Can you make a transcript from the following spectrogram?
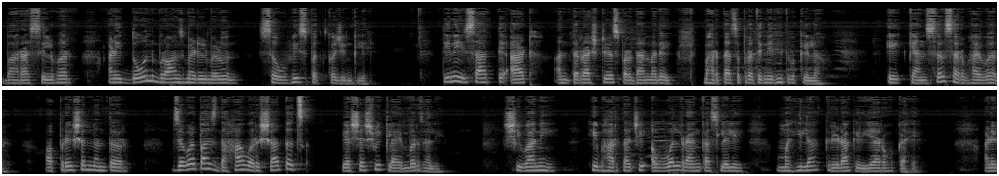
बारा सिल्व्हर आणि दोन ब्रॉन्झ मेडल मिळून सव्वीस पदकं जिंकली. तिने सात ते आठ आंतरराष्ट्रीय स्पर्धांमध्ये भारताचं प्रतिनिधित्व केलं. एक कॅन्सर सर्व्हायवर ऑपरेशननंतर जवळपास दहा वर्षातच यशस्वी क्लाइंबर झाली. शिवानी ही भारताची अव्वल रँक असलेली महिला क्रीडा गिर्यारोहक आहे आणि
